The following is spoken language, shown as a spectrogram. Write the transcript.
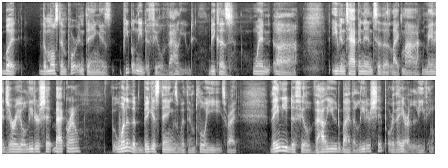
But the most important thing is people need to feel valued because when uh even tapping into the like my managerial leadership background one of the biggest things with employees right they need to feel valued by the leadership or they are leaving.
